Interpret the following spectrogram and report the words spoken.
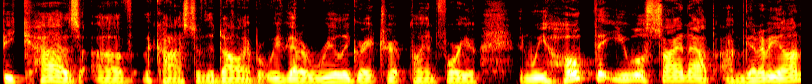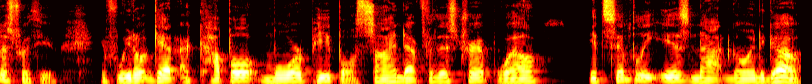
because of the cost of the dollar. But we've got a really great trip planned for you, and we hope that you will sign up. I'm going to be honest with you. If we don't get a couple more people signed up for this trip, well, it simply is not going to go.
